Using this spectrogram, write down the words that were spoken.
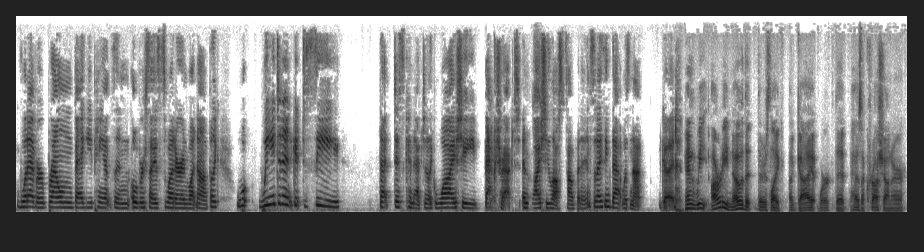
whatever, brown baggy pants and oversized sweater and whatnot. But, like, w- we didn't get to see that disconnect, like why she backtracked and why she lost confidence. And I think that was not good. And we already know that there's like a guy at work that has a crush on her,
